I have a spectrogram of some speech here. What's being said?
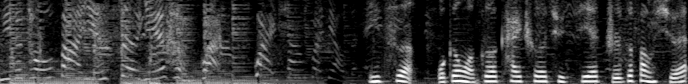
你的头发一次，我跟我哥开车去接侄子放学，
